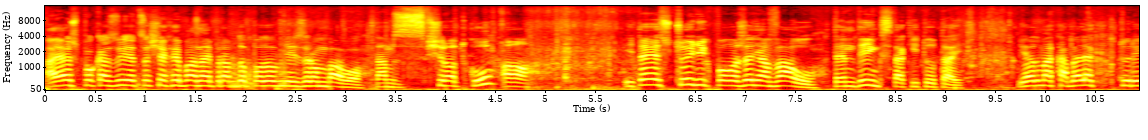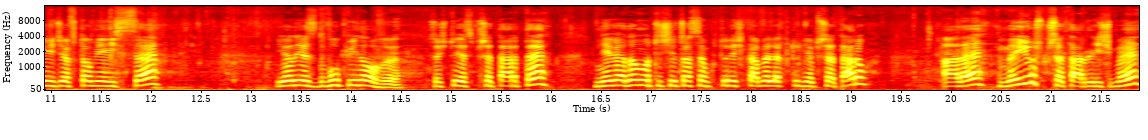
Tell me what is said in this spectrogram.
a ja już pokazuję, co się chyba najprawdopodobniej zrąbało. Tam z- w środku, o, i to jest czujnik położenia wału, ten dings taki tutaj. I on ma kabelek, który idzie w to miejsce i on jest dwupinowy. Coś tu jest przetarte. Nie wiadomo, czy się czasem któryś kabelek tu nie przetarł, ale my już przetarliśmy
